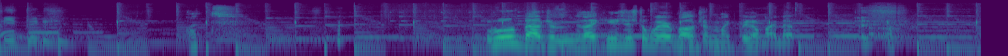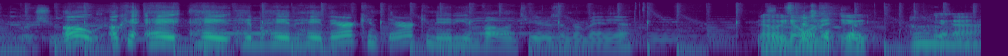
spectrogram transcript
Feet pics. What? Rule of Belgium, like he's just a weird Belgium, like we don't mind it. Where's your- Oh, okay. Hey, hey, hey, hey, hey. There are can- there are Canadian volunteers in Romania. No, we don't want to do. Yeah.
